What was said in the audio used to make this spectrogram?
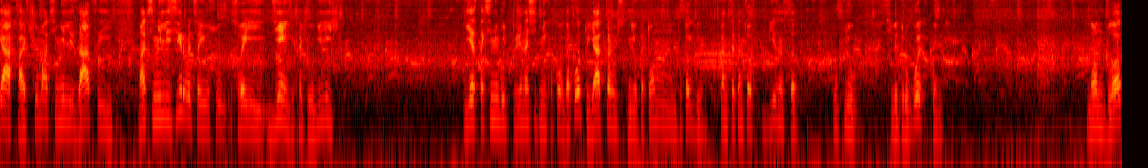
я хочу максимализации. Максимализировать свои услуги, свои деньги хочу увеличить. Если такси не будет приносить никакого дохода, то я откажусь от нее. Потом, в итоге, в конце концов, бизнес куплю себе другой какой-нибудь. Don't block.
